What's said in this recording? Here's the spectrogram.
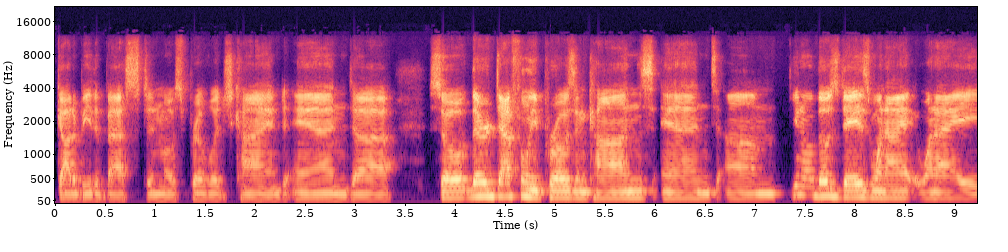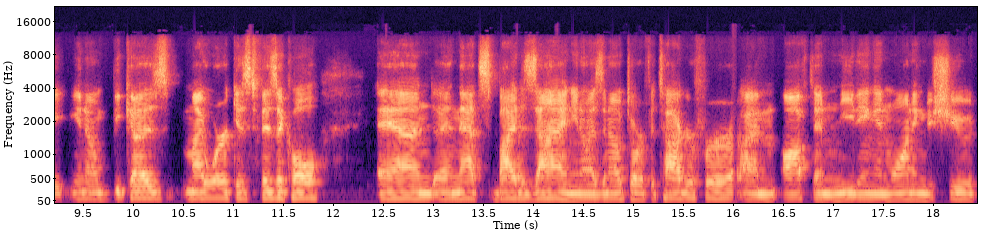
got to be the best and most privileged kind. And uh, so there are definitely pros and cons and um, you know those days when i when i you know because my work is physical and and that's by design you know as an outdoor photographer i'm often needing and wanting to shoot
